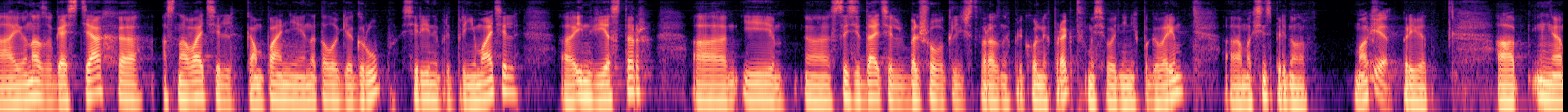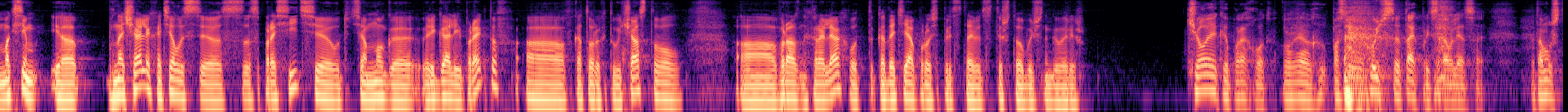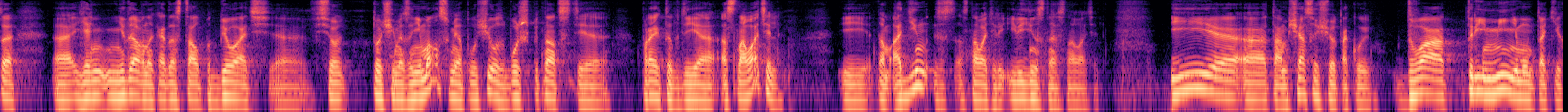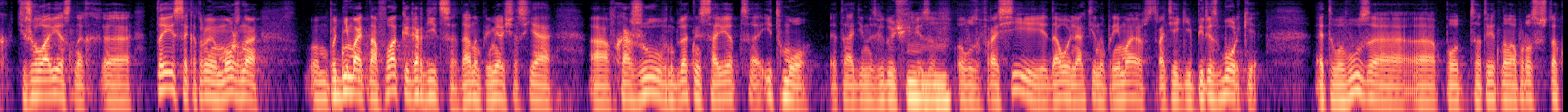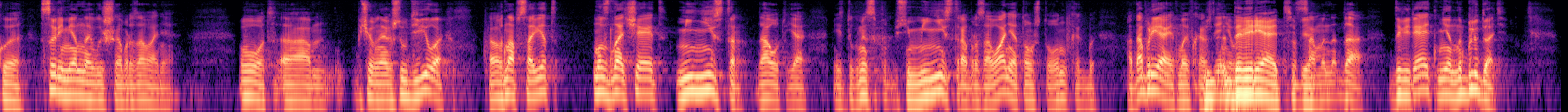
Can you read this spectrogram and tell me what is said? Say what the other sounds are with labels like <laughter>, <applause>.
А, и у нас в гостях э, основатель компании «Нетология Групп», серийный предприниматель, э, инвестор э, и созидатель большого количества разных прикольных проектов. Мы сегодня о них поговорим. Максим Спиридонов. Макс, привет. Привет. А, Максим, вначале хотелось спросить, вот у тебя много регалий проектов, в которых ты участвовал в разных ролях. Вот когда тебя просят представиться, ты что обычно говоришь? Человек и проход. Ну, последнее хочется так представляться. Потому что э, я недавно, когда стал подбивать э, все то, чем я занимался, у меня получилось больше 15 проектов, где я основатель, и там один из основателей или единственный основатель. И э, там сейчас еще такой два-три минимум таких тяжеловесных э, тейса, которые можно поднимать на флаг и гордиться. Да? Например, сейчас я э, вхожу в наблюдательный совет ИТМО. Это один из ведущих mm-hmm. вузов, вузов России. И довольно активно принимаю стратегии пересборки этого вуза э, под ответ на вопрос, что такое современное высшее образование. Вот. Э, причем, наверное, что удивило, в НАПСовет назначает министр. Да, вот я есть документ с подписью министра образования о том, что он как бы одобряет мое вхождение. Доверяет в, тебе. Самое, да, доверяет мне наблюдать.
